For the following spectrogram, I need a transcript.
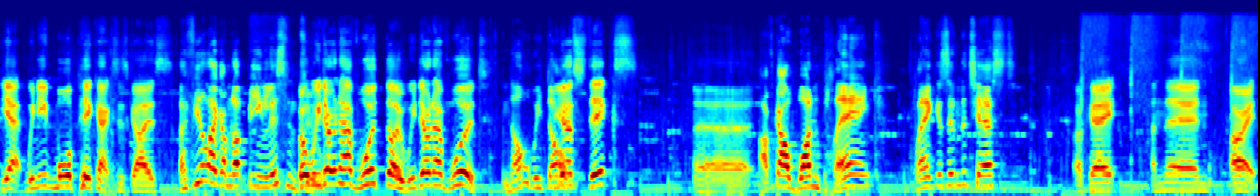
Yeah, we need more pickaxes, guys. I feel like I'm not being listened But to. But we don't have wood, though. We don't have wood. No, we Do don't. you have sticks? Uh, I've got one plank. The Plank is in the chest. Okay. And then, all right.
